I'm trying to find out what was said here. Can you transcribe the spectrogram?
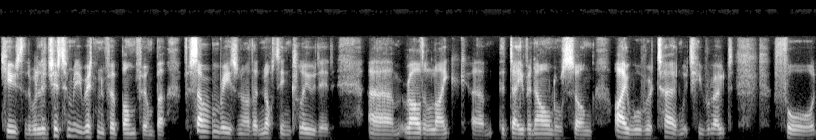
cues that were legitimately written for Bond film, but for some reason or other not included. Um, rather like um, the David Arnold song "I Will Return," which he wrote for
